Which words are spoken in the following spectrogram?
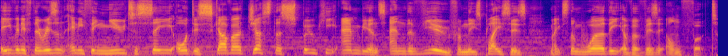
Even if there isn't anything new to see or discover just the spooky ambience and the view from these places makes them worthy of a visit on foot.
